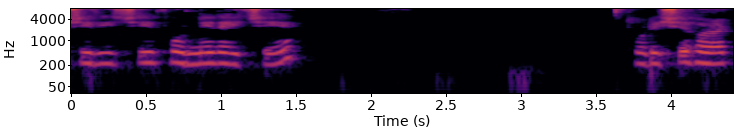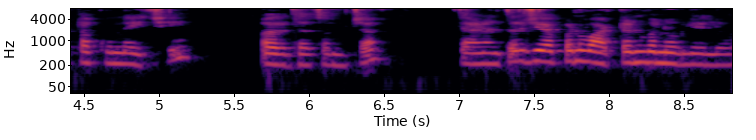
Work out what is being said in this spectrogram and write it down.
जिरीची फोडणी द्यायची आहे. थोडीशी हळद टाकून द्यायची अर्धा चमचा. त्यानंतर जे आपण वाटण बनवलेलं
